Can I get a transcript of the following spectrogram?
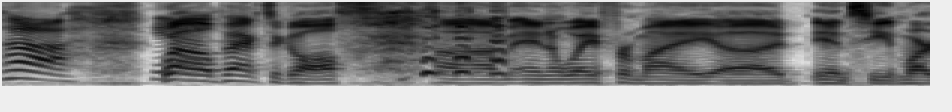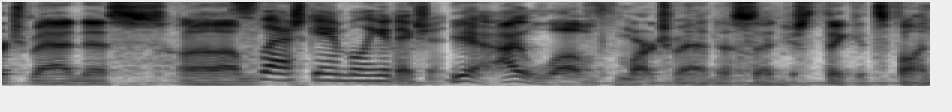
Ah, yeah. Well, back to golf um, and away from my uh, NC March Madness. Um, slash gambling addiction. yeah, I love March Madness. I just think it's fun.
